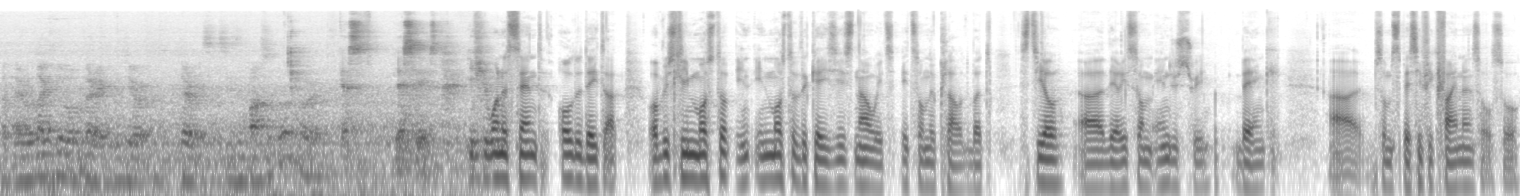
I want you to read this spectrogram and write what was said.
but I would like to operate with your services. Is it possible? Or? Yes. Yes, it is. If you want to send all the data, obviously most of in, in most of the cases now it's it's on the cloud, but still uh, there is some industry, bank, uh, some specific finance also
